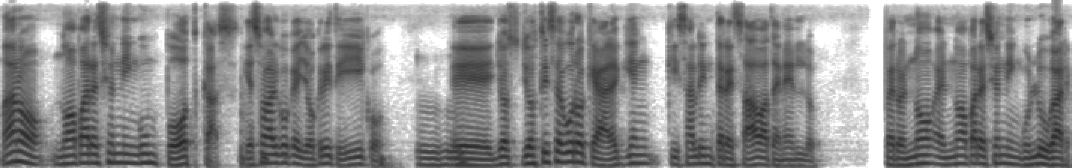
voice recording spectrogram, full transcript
Mano, no apareció en ningún podcast y eso es algo que yo critico. Eh, yo, yo estoy seguro que a alguien quizás le interesaba tenerlo, pero él no, él no apareció en ningún lugar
